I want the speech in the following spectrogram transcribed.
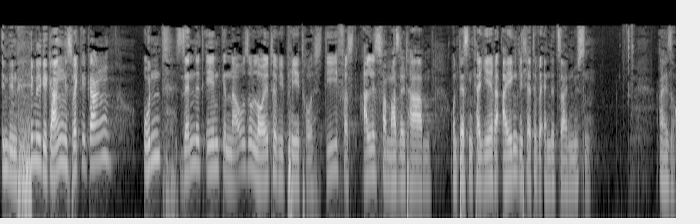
in den Himmel gegangen, ist weggegangen und sendet eben genauso Leute wie Petrus, die fast alles vermasselt haben und dessen Karriere eigentlich hätte beendet sein müssen. Also,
